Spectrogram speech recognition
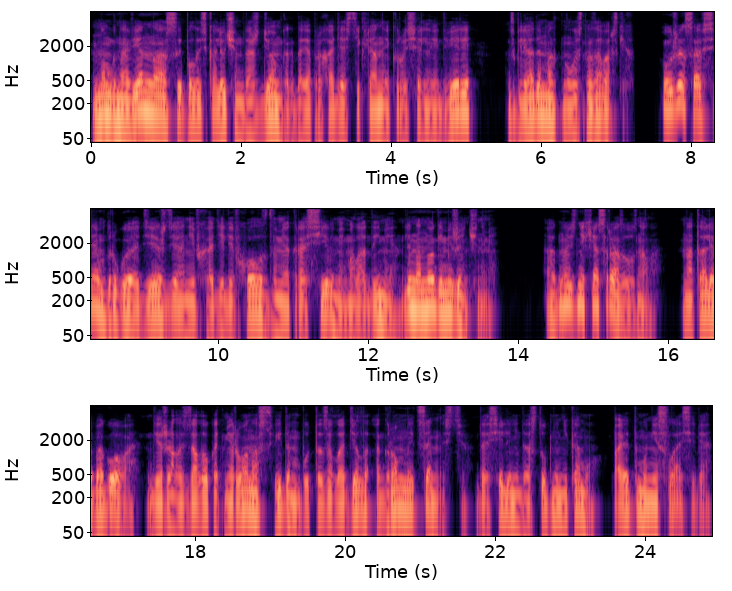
Но мгновенно осыпалось колючим дождем, когда я, проходя стеклянные карусельные двери, взглядом наткнулась на Заварских. Уже совсем в другой одежде они входили в холл с двумя красивыми, молодыми, длинноногими женщинами. Одну из них я сразу узнала. Наталья Богова держалась за локоть Мирона с видом, будто завладела огромной ценностью, доселе недоступной никому, поэтому несла себя,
